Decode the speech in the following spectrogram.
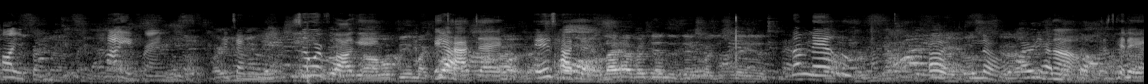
Hi, friends. Hi, friends. It's Emily. So we're vlogging. We'll be in my It's hat day. It is hot day. But I have at the end of the day, so I just stay in. Thumbnail. Uh, no, I already have No, just kidding.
